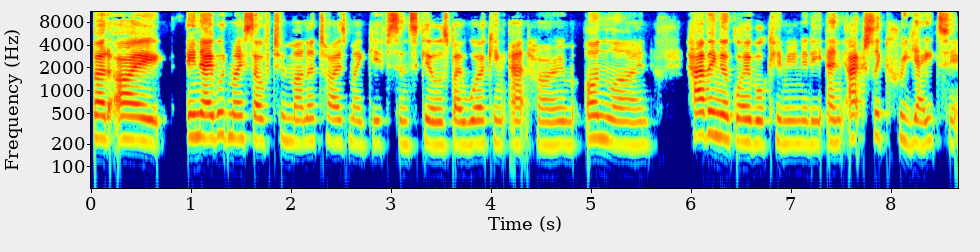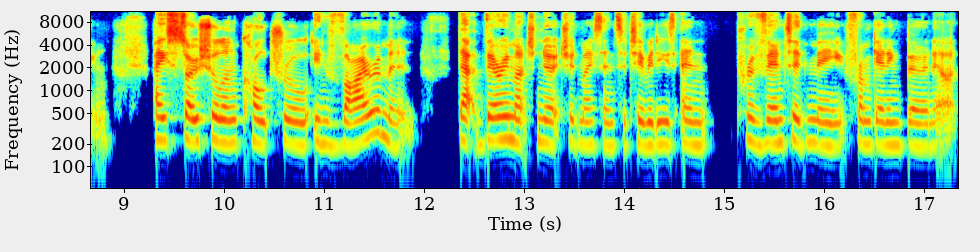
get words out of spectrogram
But I enabled myself to monetize my gifts and skills by working at home, online, having a global community, and actually creating a social and cultural environment that very much nurtured my sensitivities and prevented me from getting burnout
